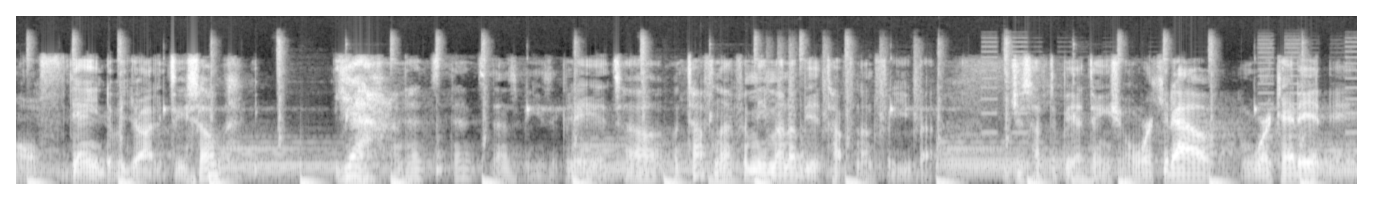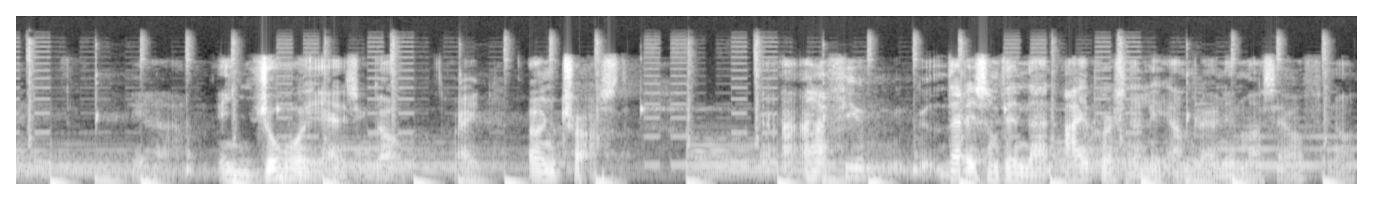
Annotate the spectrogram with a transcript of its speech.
of their individuality. So, yeah, that's that's that's basically it. A tough nut for me might not be a tough nut for you, but you just have to pay attention, work it out, work at it, and yeah, enjoy as you go, right? Earn trust. And I feel that is something that I personally am learning myself. You know,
